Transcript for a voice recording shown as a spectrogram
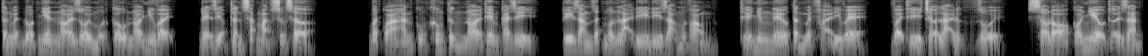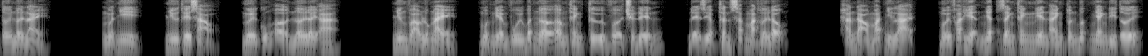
tần nguyệt đột nhiên nói rồi một câu nói như vậy, để diệp thần sắc mặt sững sờ. Bất quá hắn cũng không từng nói thêm cái gì, tuy rằng rất muốn lại đi đi dạo một vòng, thế nhưng nếu tần nguyệt phải đi về, vậy thì trở lại được rồi, sau đó có nhiều thời gian tới nơi này. Nguyệt nhi, như thế xảo, ngươi cũng ở nơi đây a à? nhưng vào lúc này, một niềm vui bất ngờ âm thanh từ vừa chuyển đến, để diệp thần sắc mặt hơi động. Hắn đảo mắt nhìn lại, mới phát hiện nhất danh thanh niên anh tuấn bước nhanh đi tới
